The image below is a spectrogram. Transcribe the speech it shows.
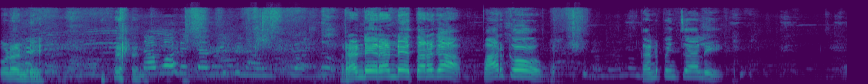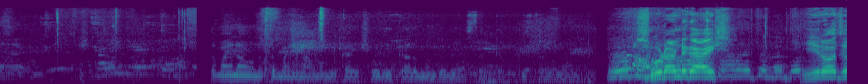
చూడండి. రండి రండి త్వరగా. పార్కు కనిపించాలి. ఉన్నతమైన ఉన్నతమైన నామములకై శోధికాలం ముందు మీ హస్తానికి అర్పిస్తా ఉన్నాను చూడండి గాయస్ ఈరోజు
